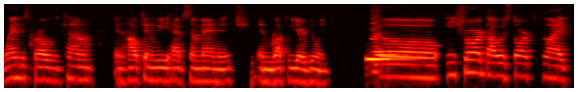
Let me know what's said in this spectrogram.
when this problem come and how can we have some manage and what we are doing. So in short, I will start like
